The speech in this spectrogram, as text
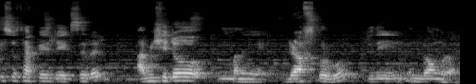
কিছু থাকে যে এক্সেলের আমি সেটাও মানে গ্রাফস করব, যদি ইন লং রান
